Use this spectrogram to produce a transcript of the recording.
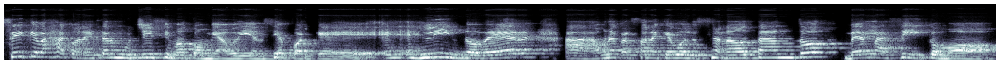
Sé que vas a conectar muchísimo con mi audiencia porque es, lindo ver a una persona que ha evolucionado tanto, verla así como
